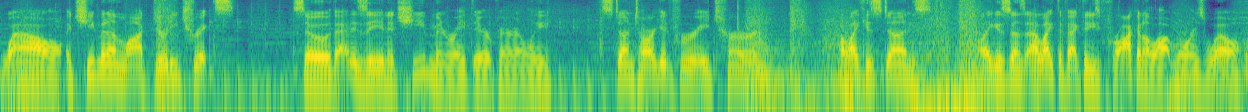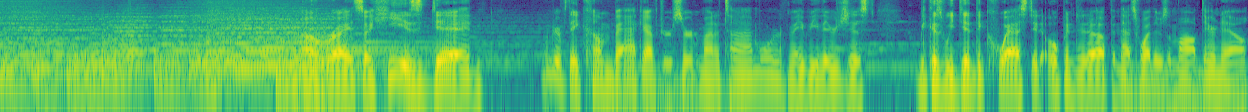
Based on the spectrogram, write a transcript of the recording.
Wow. Achievement unlocked, dirty tricks. So that is a, an achievement right there, apparently. Stun target for a turn. I like his stuns. I like his stuns. I like the fact that he's procking a lot more as well. Alright, so he is dead. wonder if they come back after a certain amount of time, or if maybe there's just... Because we did the quest, it opened it up, and that's why there's a mob there now.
